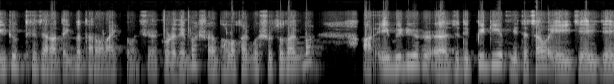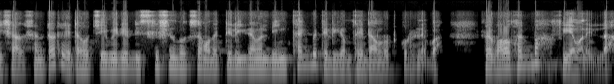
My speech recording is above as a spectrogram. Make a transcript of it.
ইউটিউব থেকে যারা দেখবে, তারাও লাইক কমেন্ট শেয়ার করে দেবা। সবাই ভালো থাকবে, সুস্থ থাকবা। আর এই ভিডিওর যদি পিডিএফ নিতে চাও, এই যে এই যে, এই সাজেশনটার এটা হচ্ছে এই ভিডিওর ডিসক্রিপশন বক্সে আমাদের টেলিগ্রামের লিঙ্ক থাকবে। টেলিগ্রাম থেকে ডাউনলোড করে নেবা। সবাই ভালো থাকবা। ফি আমানিল্লাহ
